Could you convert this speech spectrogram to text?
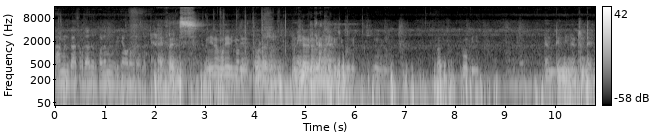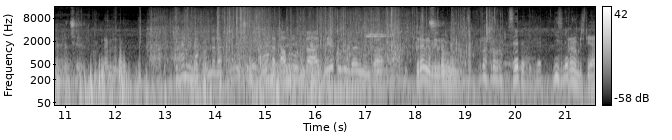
ராமனுக்கு ஆசைப்பட்டு அது ஒரு பழ மீன் பிடிக்காம விட கூடாது ஹாய் ஃப்ரெண்ட்ஸ் மெயினாக முறை அடிக்குது தோழர் மீன் பிடிக்கிறாங்க. ரெண்டு மீன் ரெண்டு டைமில் பிராமிட் பிடிச்சிட்டியா?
